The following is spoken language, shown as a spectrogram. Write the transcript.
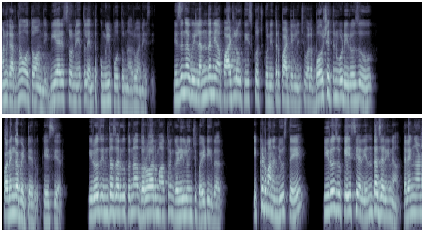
మనకు అర్థమవుతోంది బీఆర్ఎస్లో నేతలు ఎంత కుమిలిపోతున్నారు అనేసి. నిజంగా వీళ్ళందరినీ ఆ పార్టీలోకి తీసుకొచ్చుకొని ఇతర పార్టీల నుంచి వాళ్ళ భవిష్యత్తును కూడా ఈరోజు పరంగా పెట్టారు కేసీఆర్. ఈరోజు ఇంత జరుగుతున్నా దొరవారు మాత్రం గడిలోంచి బయటికి రారు. ఇక్కడ మనం చూస్తే ఈరోజు కేసీఆర్ ఎంత జరిగినా తెలంగాణ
